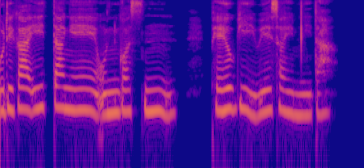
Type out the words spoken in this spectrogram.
우리가 이 땅에 온 것은 배우기 위해서입니다.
